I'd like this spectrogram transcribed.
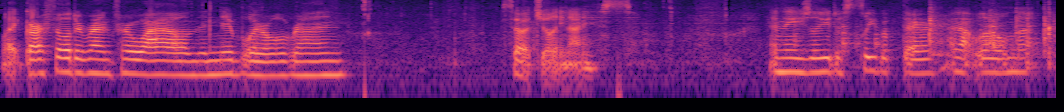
Like Garfield will run for a while and then Nibbler will run. So it's really nice. And they usually just sleep up there in that little nook.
